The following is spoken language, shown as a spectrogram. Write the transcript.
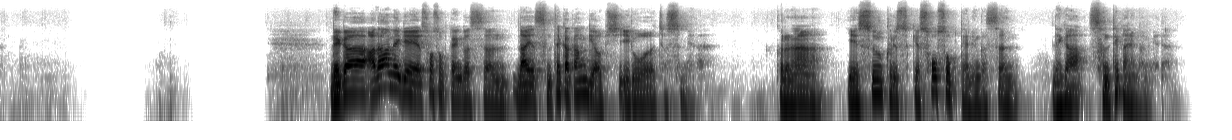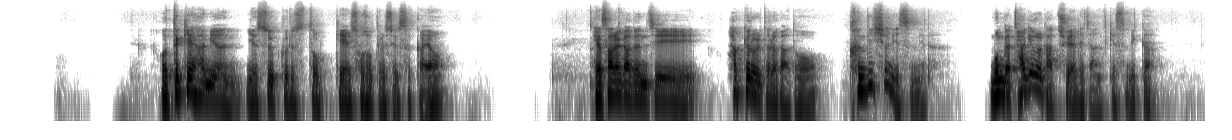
내가 아담에게 소속된 것은 나의 선택과 관계없이 이루어졌습니다. 그러나 예수 그리스도께 소속되는 것은 내가 선택하는 겁니다. 어떻게 하면 예수 그리스도께 소속될 수 있을까요? 회사를 가든지 학교를 들어가도 컨디션이 있습니다. 뭔가 자격을 갖춰야 되지 않겠습니까?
